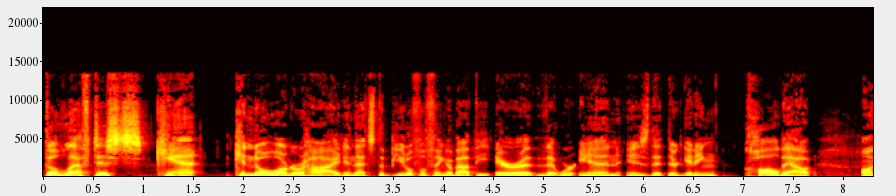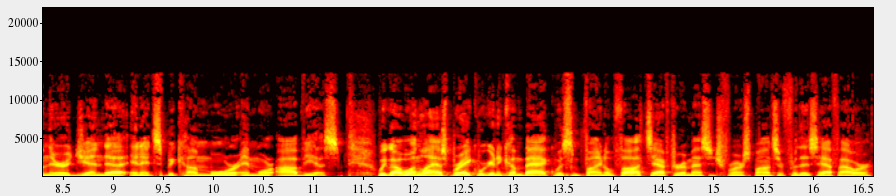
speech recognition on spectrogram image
The leftists can't can no longer hide, and that's the beautiful thing about the era that we're in is that they're getting called out on their agenda, and it's become more and more obvious. We've got one last break. We're going to come back with some final thoughts after a message from our sponsor for this half hour.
